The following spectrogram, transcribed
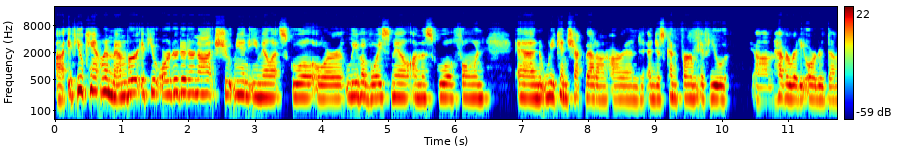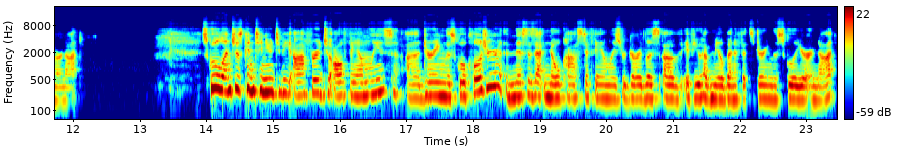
Uh, if you can't remember if you ordered it or not, shoot me an email at school or leave a voicemail on the school phone and we can check that on our end and just confirm if you um, have already ordered them or not. School lunches continue to be offered to all families uh, during the school closure, and this is at no cost to families, regardless of if you have meal benefits during the school year or not.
